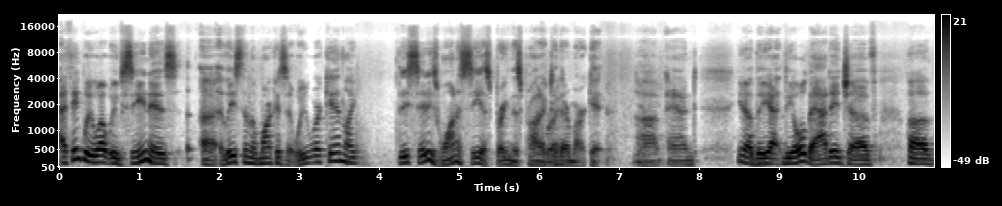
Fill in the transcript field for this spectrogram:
I think we what we've seen is uh, at least in the markets that we work in, like these cities want to see us bring this product right. to their market, yeah. Uh, and you know the the old adage of uh,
